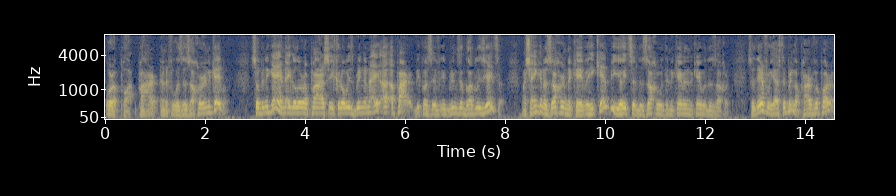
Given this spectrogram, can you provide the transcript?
or a par, and if it was a zocher in a keva. So benegay an egel or a par, so he could always bring an, a, a par because if he brings a godly's yetzer. Mashenkin a Zocher in the cave, he can't be Yoitza the Zocher within the cave and the cave with the Zocher. So therefore he has to bring a parva para.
